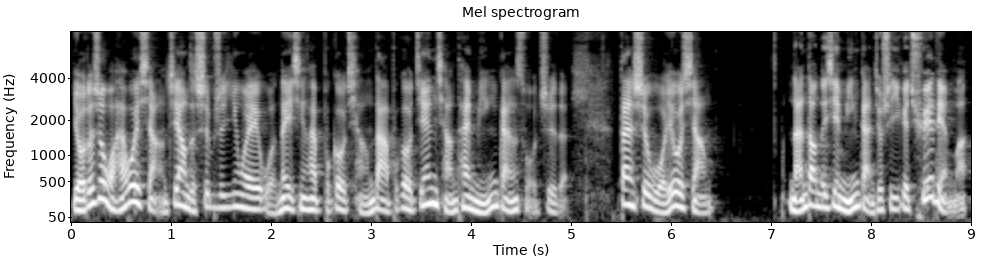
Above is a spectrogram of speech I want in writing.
有的时候我还会想，这样子是不是因为我内心还不够强大、不够坚强、太敏感所致的？但是我又想。难道那些敏感就是一个缺点吗？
